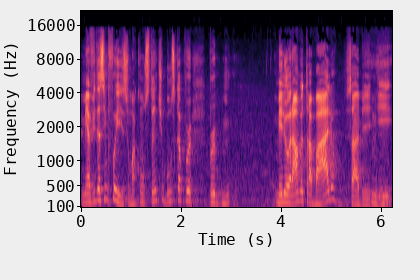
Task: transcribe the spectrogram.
Minha vida sempre foi isso, uma constante busca por, por melhorar o meu trabalho, sabe? E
